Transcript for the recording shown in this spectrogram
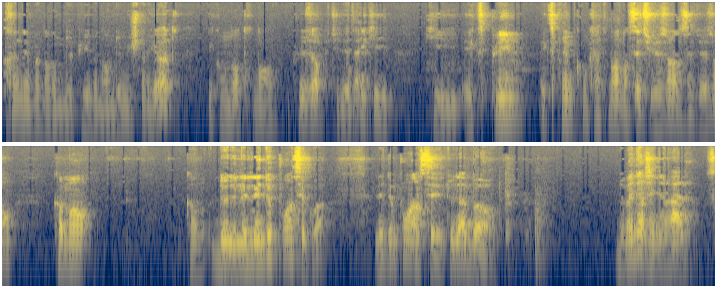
traîne maintenant, depuis maintenant deux Mishnayot, et qu'on entre dans plusieurs petits détails qui, qui expriment, concrètement dans cette situation, dans cette situation, comment... comment les deux points, c'est quoi? Les deux points, c'est tout d'abord de manière générale, ce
